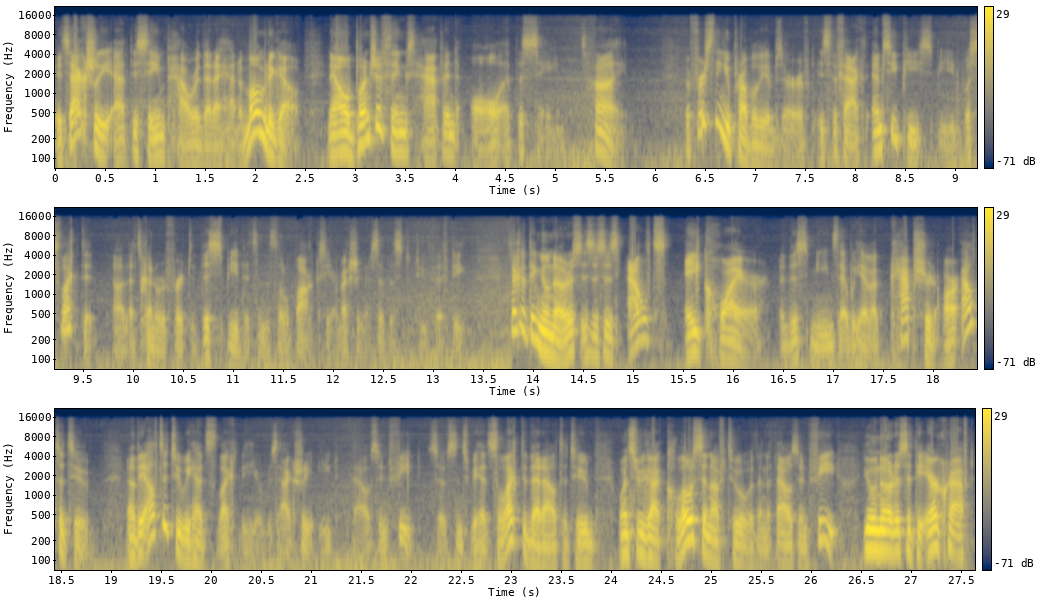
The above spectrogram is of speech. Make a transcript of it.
It's actually at the same power that I had a moment ago. Now, a bunch of things happened all at the same time. The first thing you probably observed is the fact MCP speed was selected. Uh, that's going to refer to this speed that's in this little box here. I'm actually going to set this to 250. Second thing you'll notice is this is alt acquire. And this means that we have captured our altitude. Now, the altitude we had selected here was actually 8,000 feet. So since we had selected that altitude, once we got close enough to it within 1,000 feet, you'll notice that the aircraft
